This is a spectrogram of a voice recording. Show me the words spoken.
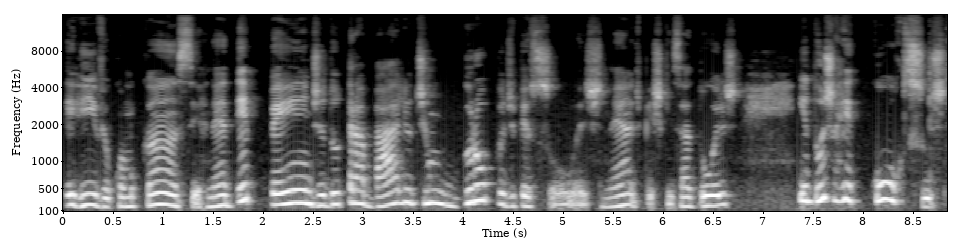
terrível como câncer, né, depende do trabalho de um grupo de pessoas, né, de pesquisadores e dos recursos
